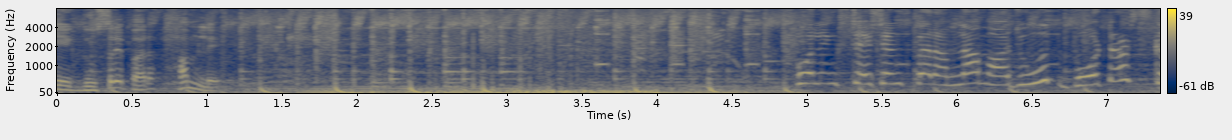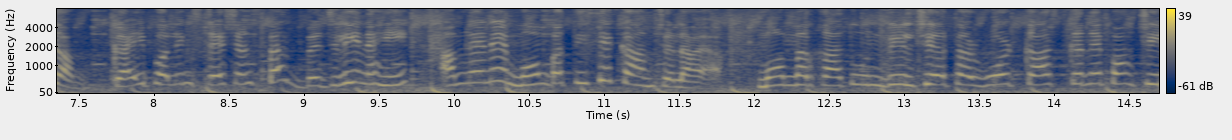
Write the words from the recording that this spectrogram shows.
एक दूसरे पर हमले। स्टेशन पर अमला मौजूद वोटर्स कम। कई पोलिंग स्टेशन पर बिजली नहीं। अमले ने मोमबत्ती से काम चलाया। मोहम्मद खातून व्हील चेयर पर वोट कास्ट करने पहुँची।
